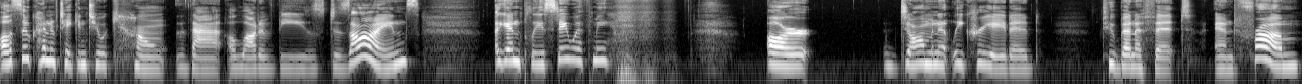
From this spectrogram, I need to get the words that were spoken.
also kind of take into account that a lot of these designs again, please stay with me are dominantly created to benefit and from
